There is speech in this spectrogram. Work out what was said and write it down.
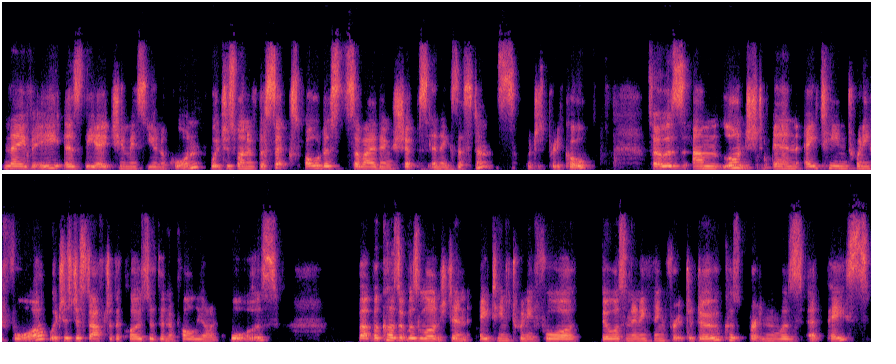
Navy is the HMS Unicorn, which is one of the six oldest surviving ships in existence, which is pretty cool. So it was um, launched in 1824, which is just after the close of the Napoleonic Wars. But because it was launched in 1824, there wasn't anything for it to do because Britain was at peace.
